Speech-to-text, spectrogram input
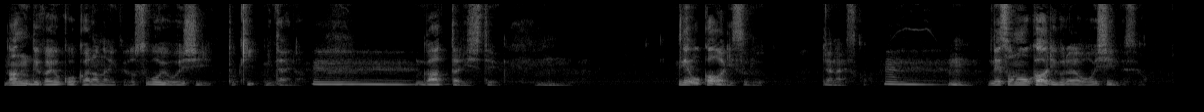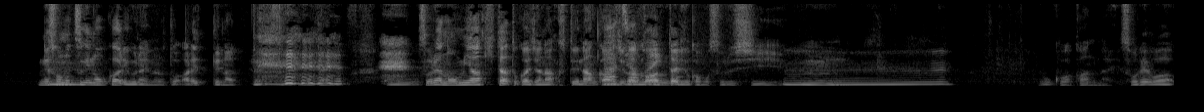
なんでかよくわからないけどすごい美味しい時みたいなうん。があったりして、うん、でおかわりするじゃないですか、うん。うん、でそのおかわりぐらいは美味しいんですよ。でその次のおかわりぐらいになると、あれってなったりするみたいな、うん、それは飲み飽きたとかじゃなくてなんか味が変わったりとかもするし。ううんん。よくわかんない。それは、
